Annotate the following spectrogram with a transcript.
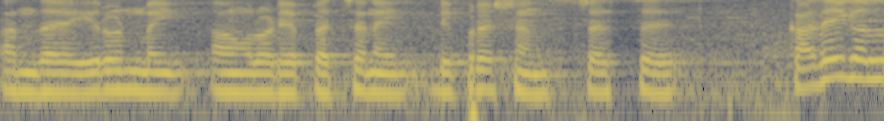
அந்த இருண்மை அவங்களுடைய பிரச்சனை டிப்ரெஷன் ஸ்ட்ரெஸ்ஸு கதைகள்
